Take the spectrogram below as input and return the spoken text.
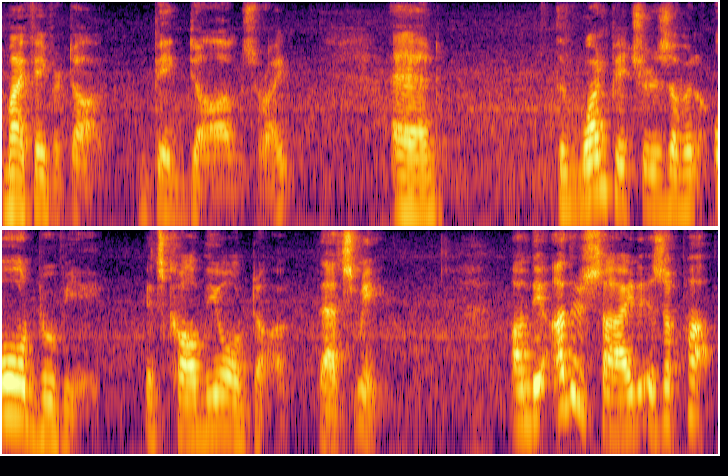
My favorite dog. Big dogs, right? And the one picture is of an old Bouvier. It's called the old dog. That's me. On the other side is a pup.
